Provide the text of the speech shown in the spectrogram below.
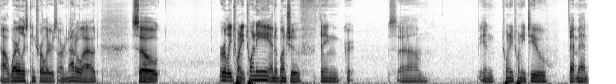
Uh, wireless controllers are not allowed. So early 2020 and a bunch of thing er, um, in 2022 that meant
